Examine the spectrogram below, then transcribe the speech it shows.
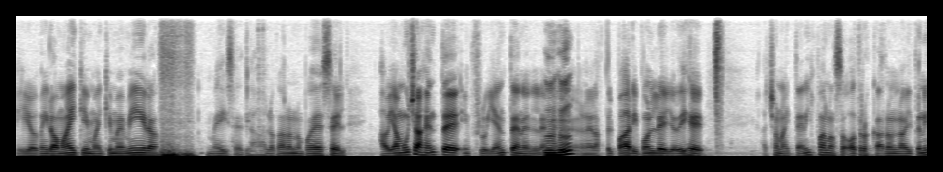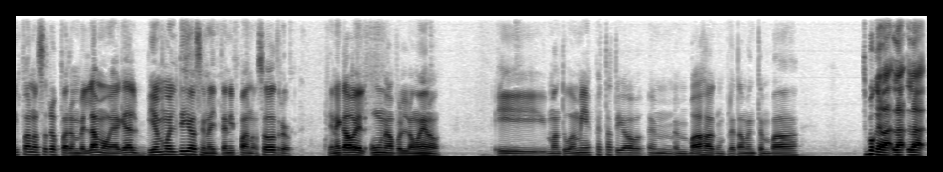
Y yo miro a Mikey, Mikey me mira, me dice, diablo, cabrón, no puede ser. Había mucha gente influyente en el, en, el- Ujú. en el after party, ponle, y yo dije, Hacho, no hay tenis para nosotros, cabrón, no hay tenis para nosotros, pero en verdad me voy a quedar bien mordido si no hay tenis para nosotros. Tiene que haber una por lo menos. Y mantuve mi expectativa en, en baja, completamente en baja. Sí, porque la- la- la-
